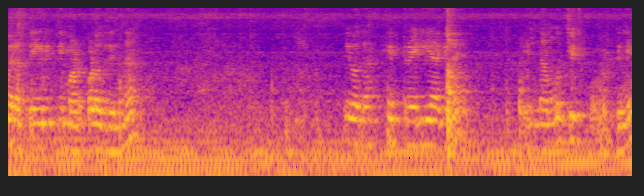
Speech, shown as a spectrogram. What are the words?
ಬರುತ್ತೆ ಈ ರೀತಿ ಮಾಡ್ಕೊಳ್ಳೋದ್ರಿಂದ. ಇವಾಗ ಹಿಟ್ಟು ರೆಡಿ ಆಗಿದೆ. ಇದನ್ನ ಮುಚ್ಚಿಟ್ಕೊಂಡ್ಬಿಡ್ತೀನಿ.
